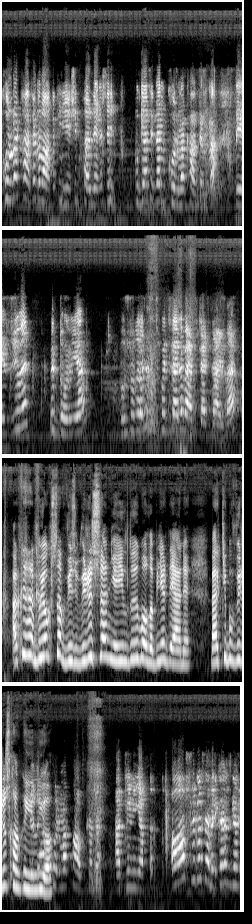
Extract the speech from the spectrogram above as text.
koruma kalkanı var. Bakın yeşil parlayan şey. Bu gerçekten bir koruma kalkanına benziyor ve, ve donuyor. Buzulları spotilerle vermişler galiba. Arkadaşlar bu yoksa vi- virüsten yayıldığı mı olabilirdi yani. Belki bu virüs kanka yayılıyor. Koruma kalkanı. Adminin yaptı. Aa şunu göstermedik. Hadi gel.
